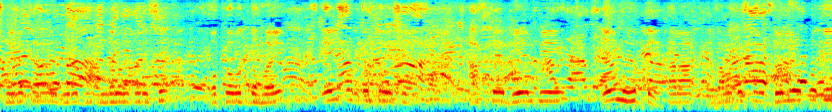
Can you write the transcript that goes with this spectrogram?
স্বৈরাচারের বিরুদ্ধে আন্দোলন করেছি, ঐক্যবদ্ধ হয়ে এই পর্যন্ত এসে আজকে বিএনপি এই মুহূর্তে তারা জামাত ইসলামের দলীয় প্রতি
